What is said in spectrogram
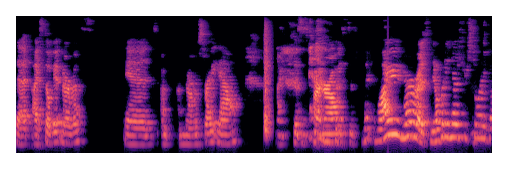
that I still get nervous. And I'm, I'm nervous right now. My business partner always says, Why are you nervous? Nobody knows your story better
